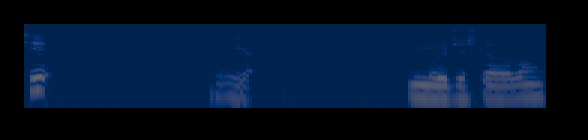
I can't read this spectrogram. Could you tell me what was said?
Sit. Yeah. And we'll just go along.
